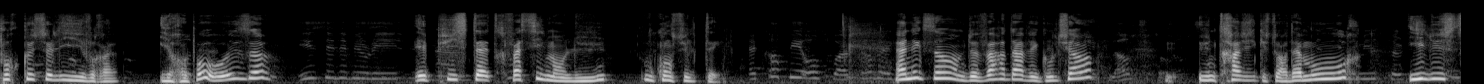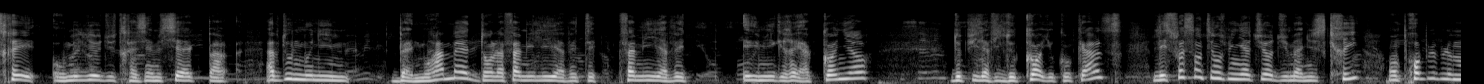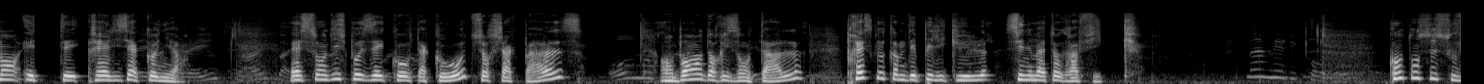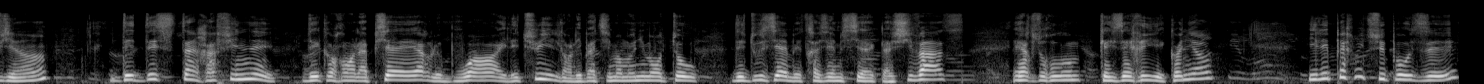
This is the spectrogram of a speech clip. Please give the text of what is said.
pour que ce livre y repose et puissent être facilement lus ou consultés. Un exemple de Varda Vegulcha, une tragique histoire d'amour, illustrée au milieu du XIIIe siècle par Abdul Munim Ben Mohamed, dont la famille avait, famille émigré à Konya, depuis la ville de Koy au Caucase. Les 71 miniatures du manuscrit ont probablement été réalisées à Konya. Elles sont disposées côte à côte sur chaque page, en bande horizontale, presque comme des pellicules cinématographiques. Quand on se souvient des destins raffinés décorant la pierre, le bois et les tuiles dans les bâtiments monumentaux des XIIe et XIIIe siècles à Chivas, Erzurum, Kayseri et Konya, il est permis de supposer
